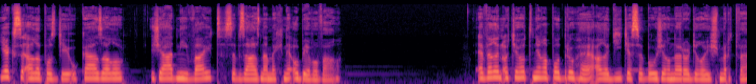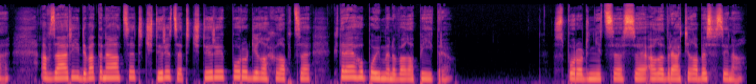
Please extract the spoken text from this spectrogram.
Jak se ale později ukázalo, žádný White se v záznamech neobjevoval. Evelyn otěhotněla po druhé, ale dítě se bohužel narodilo již mrtvé a v září 1944 porodila chlapce, kterého pojmenovala Peter. Z porodnice se ale vrátila bez syna,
